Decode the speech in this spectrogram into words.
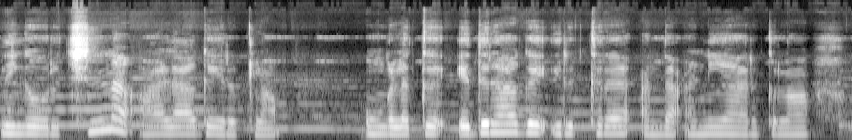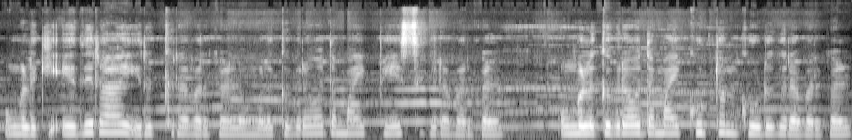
நீங்கள் ஒரு சின்ன ஆளாக இருக்கலாம். உங்களுக்கு எதிராக இருக்கிற அந்த அணியாக இருக்கலாம் உங்களுக்கு எதிராக இருக்கிறவர்கள் உங்களுக்கு விரோதமாய் பேசுகிறவர்கள் உங்களுக்கு விரோதமாய் கூட்டம் கூடுகிறவர்கள்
